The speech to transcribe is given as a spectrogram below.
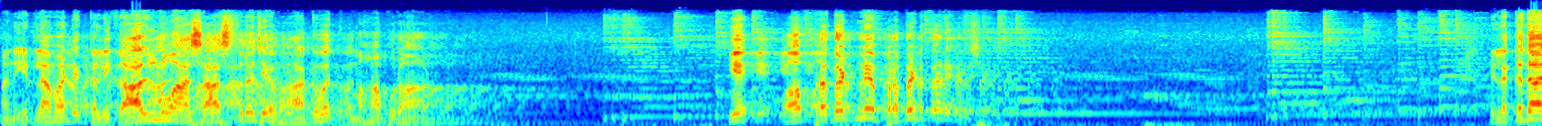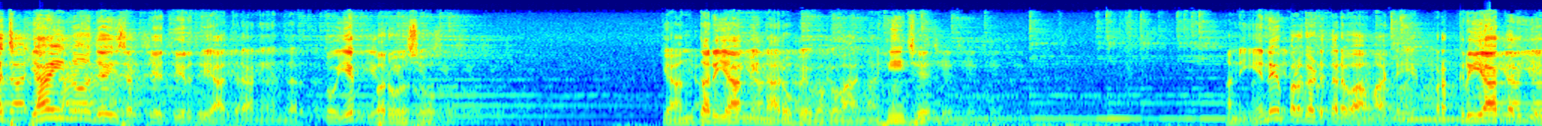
અને એટલા માટે કલિકાલનું આ શાસ્ત્ર છે, ભાગવત મહાપુરાણ. એ અપ્રગટને પ્રગટ કરે છે. એટલે કદાચ ક્યાંય ન જઈ શકીએ તીર્થયાત્રાની અંદર, તો એક ભરોસો કે અંતર્યામીના રૂપે ભગવાન અહીં છે. અને એને પ્રગટ કરવા માટે એક પ્રક્રિયા કરીએ.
